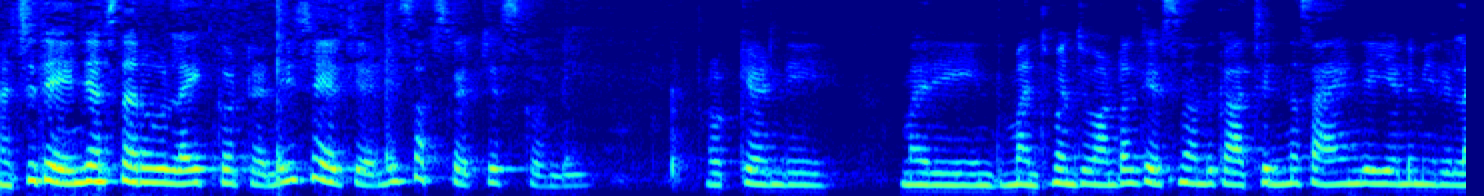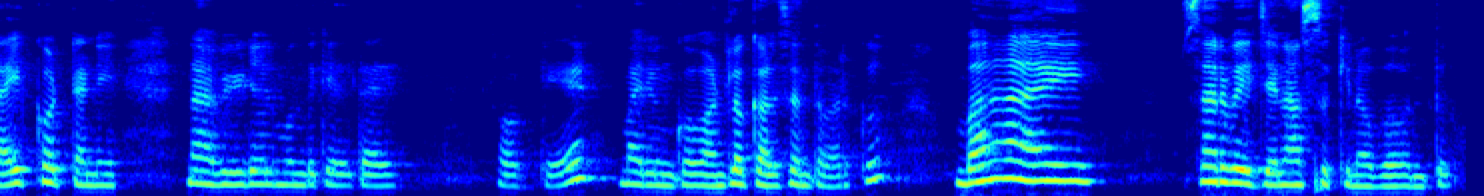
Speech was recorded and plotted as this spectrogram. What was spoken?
నచ్చితే ఏం చేస్తారు? లైక్ కొట్టండి షేర్ చేయండి సబ్స్క్రైబ్ చేసుకోండి. ఓకే అండి. మరి ఇంత మంచి మంచి వంటలు చేసినందుకు ఆ చిన్న సాయం చేయండి మీరు లైక్ కొట్టండి. నా వీడియోలు ముందుకెళ్తాయి. ఓకే మరి ఇంకో వంటలో కలిసేంత వరకు. బాయ్. సర్వే జనా సుఖినోభవంతు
